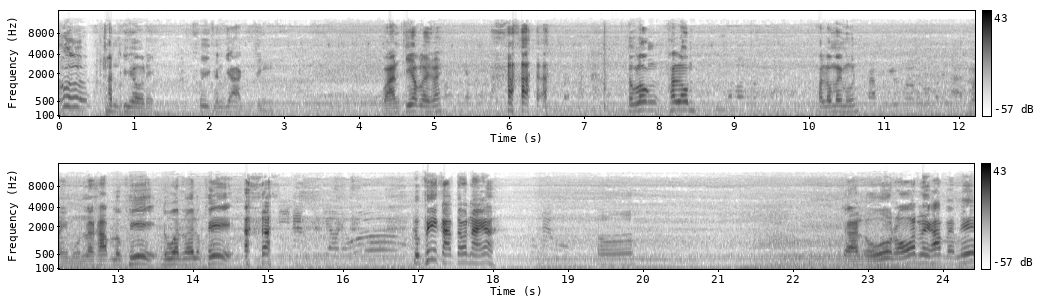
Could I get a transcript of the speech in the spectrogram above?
เออท่านเอียวนี่คุยกันยากจริง หวานเจี๊ยบเลยไหมตกลงพัดลมพัดลมไม่หมุน ไม่หมุนแล้วครับ ลูกพี่ดวนเลยลูกพี่ ลูกพี่กลับตอนไหนอะอ๋อจานโอ้ร้อนเลยครับแบบนี้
